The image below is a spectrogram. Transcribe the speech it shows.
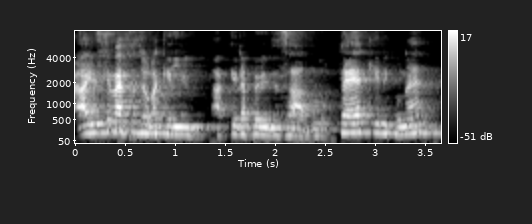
aí você vai fazendo aquele, aquele aprendizado técnico, né?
